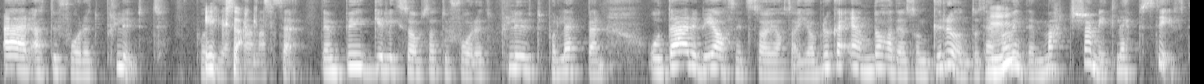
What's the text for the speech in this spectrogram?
är att du får ett plut på ett Exakt. helt annat sätt. Den bygger liksom så att du får ett plut på läppen. Och där i det avsnittet sa jag så här, jag brukar ändå ha den som grund och sen Mm. behöver inte matcha mitt läppstift.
